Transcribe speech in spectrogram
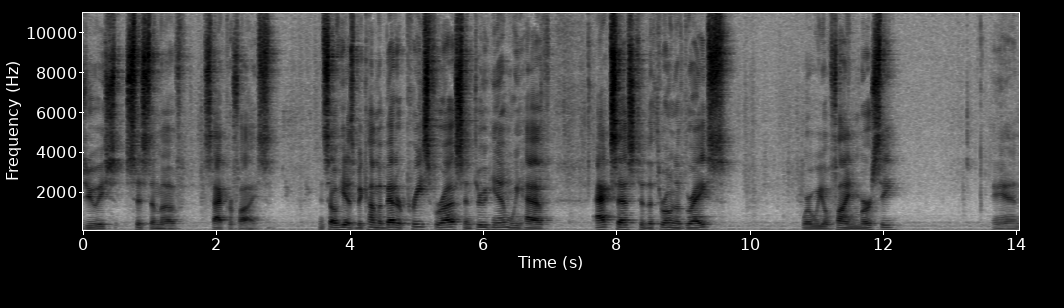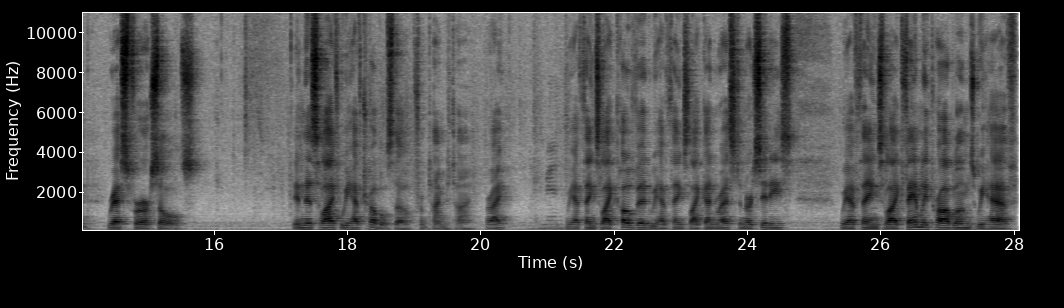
Jewish system of sacrifice. And so he has become a better priest for us, and through him we have access to the throne of grace where we will find mercy and rest for our souls. In this life, we have troubles, though, from time to time, right? We have things like COVID, we have things like unrest in our cities, we have things like family problems, we have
